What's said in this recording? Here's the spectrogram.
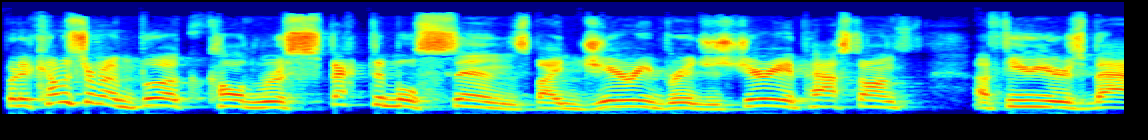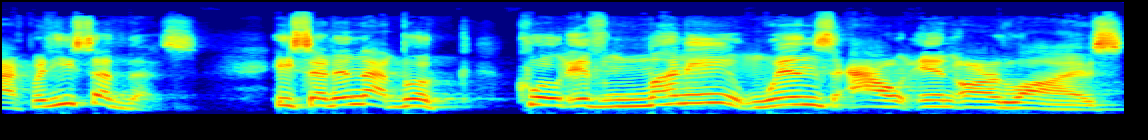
but it comes from a book called Respectable Sins by Jerry Bridges. Jerry had passed on a few years back, but he said this. He said in that book, quote, if money wins out in our lives,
